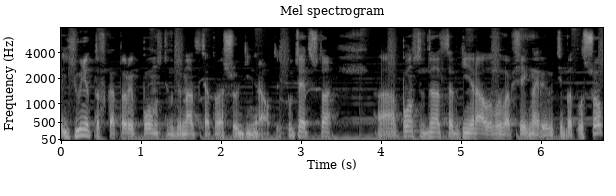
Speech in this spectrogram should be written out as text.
юнитов, которые полностью в 12 от вашего генерала. То есть получается, что полностью в 12 от генерала вы вообще игнорируете Battle Shock,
